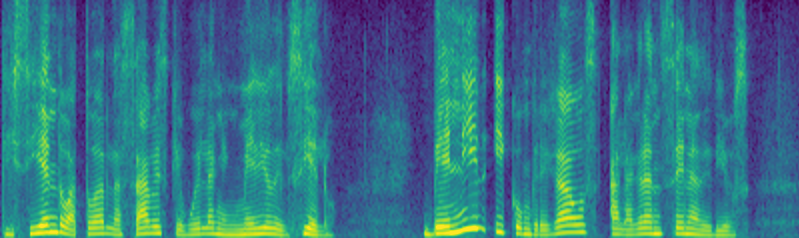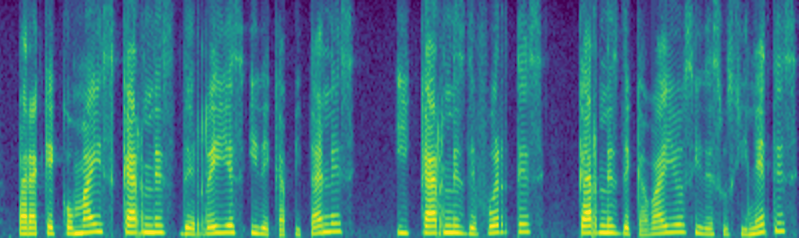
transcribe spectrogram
diciendo a todas las aves que vuelan en medio del cielo, Venid y congregaos a la gran cena de Dios, para que comáis carnes de reyes y de capitanes, y carnes de fuertes, carnes de caballos y de sus jinetes,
